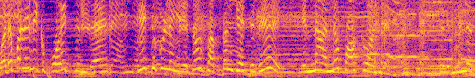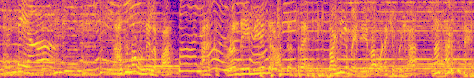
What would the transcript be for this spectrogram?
வடபழனிக்கு போயிட்டு இருந்தேன் வீட்டுக்குள்ள ஏதோ சத்தம் கேட்டது என்னன்னு பார்க்க வந்தேன். எனக்குள்ள சண்டையா? அதெல்லாம் ஒண்ணு இல்லப்பா. எனக்கு குழந்தை இல்லையேங்கிற ஆந்தத்துல வள்ளிய மைதையெல்லாம் உடைக்க போயிட்டா நான் தடுத்துட்டேன்.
